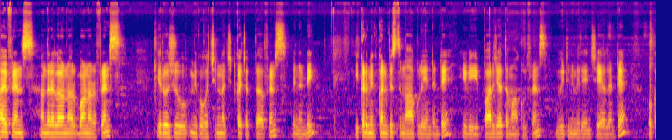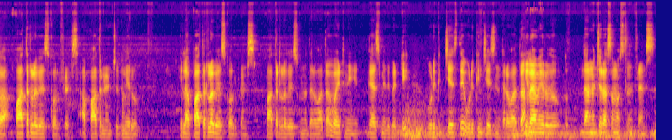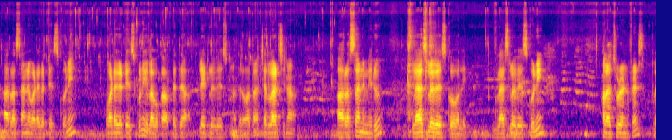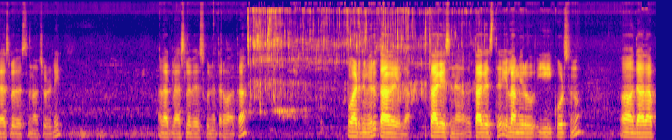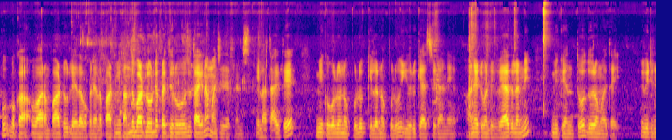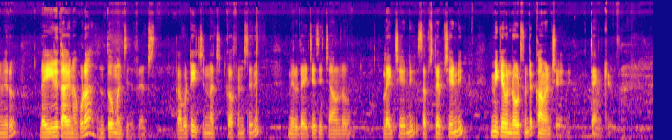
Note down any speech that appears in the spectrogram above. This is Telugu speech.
హాయ్ ఫ్రెండ్స్ అందరు ఎలా ఉన్నారు? బాగున్నారు ఫ్రెండ్స్? ఈరోజు మీకు ఒక చిన్న చిట్కా చెప్తా ఫ్రెండ్స్ వినండి. ఇక్కడ మీకు కనిపిస్తున్న ఆకులు ఏంటంటే ఇవి పారిజాతం ఆకులు ఫ్రెండ్స్. వీటిని మీరు ఏం చేయాలంటే ఒక పాత్రలో వేసుకోవాలి ఫ్రెండ్స్. ఆ పాత్ర నుంచి మీరు ఇలా పాత్రలో వేసుకోవాలి ఫ్రెండ్స్. పాత్రలో వేసుకున్న తర్వాత వాటిని గ్యాస్ మీద పెట్టి ఉడికిచ్చేస్తే ఉడికించేసిన తర్వాత ఇలా మీరు దాని నుంచి రసం వస్తుంది ఫ్రెండ్స్. ఆ రసాన్ని వడగట్టేసుకొని వడగట్టేసుకొని ఇలా ఒక పెద్ద ప్లేట్లో వేసుకున్న తర్వాత చల్లార్చిన ఆ రసాన్ని మీరు గ్లాస్లో వేసుకోవాలి. గ్లాస్లో వేసుకొని అలా చూడండి ఫ్రెండ్స్ గ్లాస్లో వేస్తున్నారు చూడండి. అలా గ్లాస్లో వేసుకున్న తర్వాత వాటిని మీరు తాగేయాల తాగేసిన తాగేస్తే ఇలా మీరు ఈ కోర్సును దాదాపు ఒక వారం పాటు లేదా ఒక నెల పాటు మీకు అందుబాటులో ఉంటే ప్రతిరోజు తాగినా మంచిదే ఫ్రెండ్స్. ఇలా తాగితే మీకు ఒళ్ళు నొప్పులు కిళ్ళ నొప్పులు యూరిక్ యాసిడ్ అనే అనేటువంటి వ్యాధులన్నీ మీకు ఎంతో దూరం అవుతాయి. వీటిని మీరు డైలీ తాగినా కూడా ఎంతో మంచిది ఫ్రెండ్స్. కాబట్టి చిన్న చిట్కా ఫ్రెండ్స్ ఇది. మీరు దయచేసి ఛానల్ లైక్ చేయండి సబ్స్క్రైబ్ చేయండి. మీకు ఏమైనా డౌట్స్ ఉంటే కామెంట్ చేయండి. Thank you.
